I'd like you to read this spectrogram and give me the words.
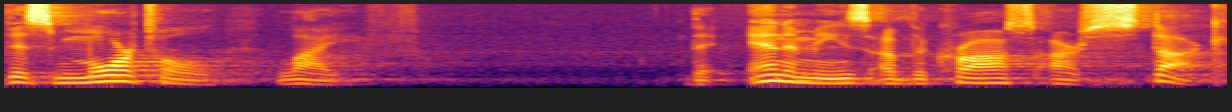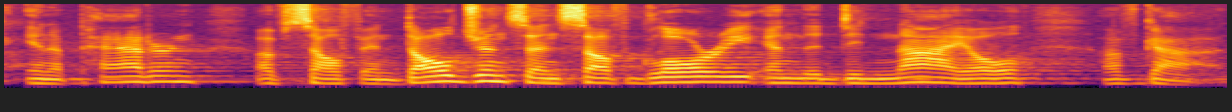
this mortal life. The enemies of the cross are stuck in a pattern of self indulgence and self glory and the denial of God.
